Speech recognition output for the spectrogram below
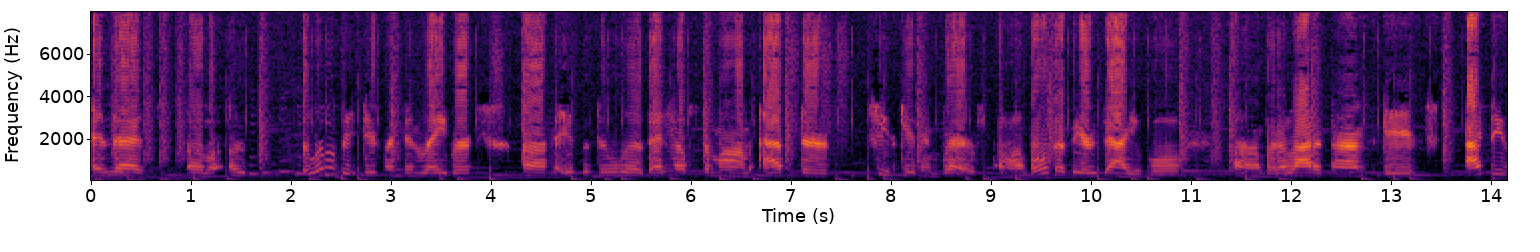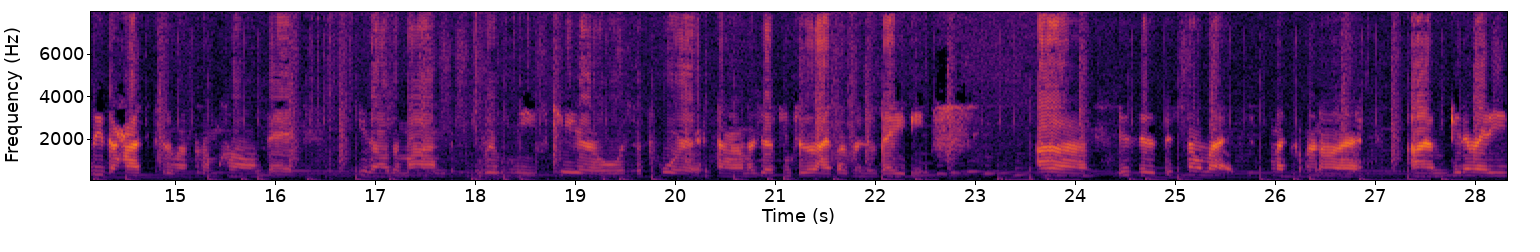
and that's um, a, a, little bit different than labor. Uh, it's a doula that helps the mom after she's given birth. Uh, both are very valuable, um, but a lot of times it's after you leave the hospital and come home that you know, the mom really needs care or support um, adjusting to the life of a new baby. Uh, it's just, it's so much, much going on. I'm getting ready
